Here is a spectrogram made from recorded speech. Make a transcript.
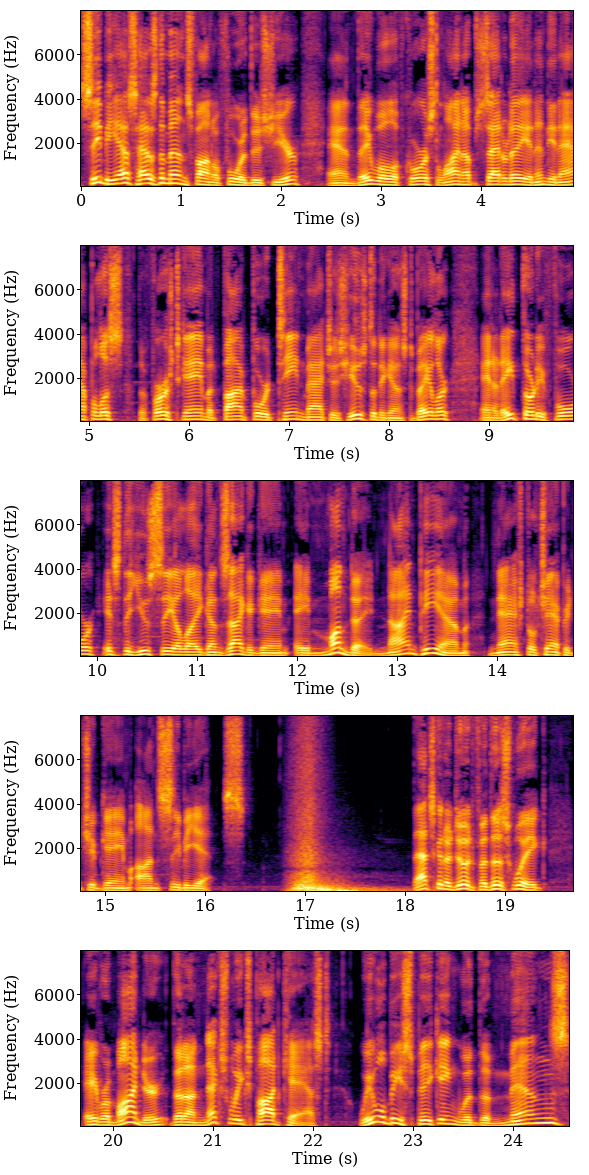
CBS has the men's Final Four this year, and they will, of course, line up Saturday in Indianapolis. The first game at 5:14 matches Houston against Baylor, and at 8:34 it's the UCLA Gonzaga game, a Monday 9 p.m. national championship game on CBS. That's going to do it for this week. A reminder that on next week's podcast, we will be speaking with the men's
